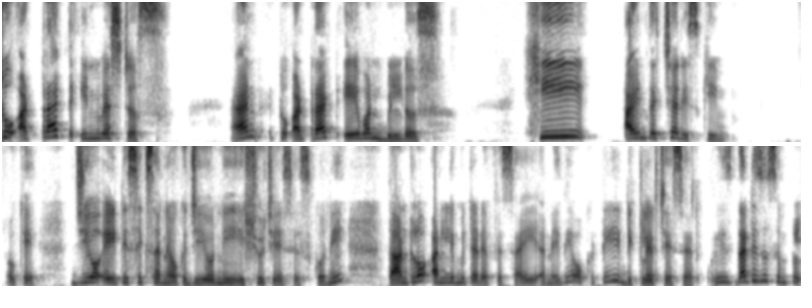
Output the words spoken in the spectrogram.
to attract investors and to attract A one builders he ఆయన తెచ్చారు ఈ scheme. Okay. GO eighty six అనే ఒక జియోని ఇష్యూ చేసేసుకొని దాంట్లో అన్లిమిటెడ్ ఎఫ్ఎస్ఐ అనేది ఒకటి డిక్లేర్ చేశారు. That is a simple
